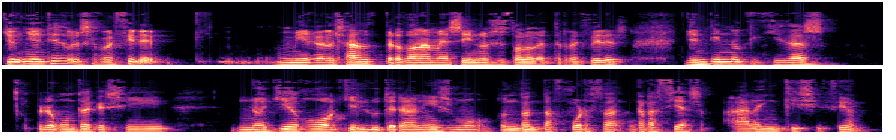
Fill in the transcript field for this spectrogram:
Yo, yo entiendo que se refiere, Miguel Sanz, perdóname si no es esto a lo que te refieres. Yo entiendo que quizás pregunta que si no llegó aquí el luteranismo con tanta fuerza gracias a la Inquisición.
